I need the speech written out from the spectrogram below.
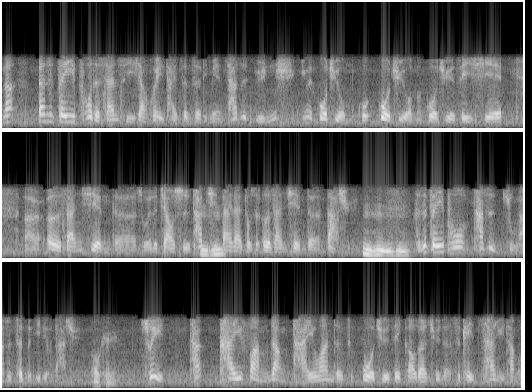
那但是这一波的三十一项会台政策里面，它是允许，因为过去我们过过去我们过去的这一些呃二三线的所谓的教师，他其实待在都是二三线的大学，嗯嗯嗯，可是这一波它是主要是针对一流大学，OK，所以。它开放让台湾的这过去的这高端学者是可以参与他们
